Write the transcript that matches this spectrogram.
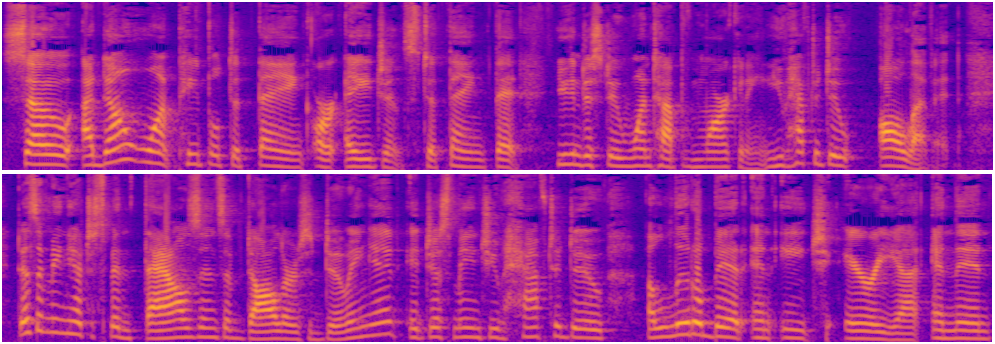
So I don't want people to think, or agents to think, that you can just do one type of marketing. You have to do all of it. Doesn't mean you have to spend thousands of dollars doing it. It just means you have to do a little bit in each area and then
